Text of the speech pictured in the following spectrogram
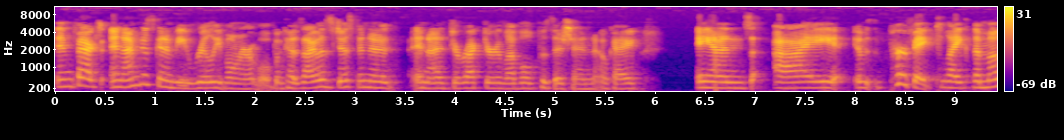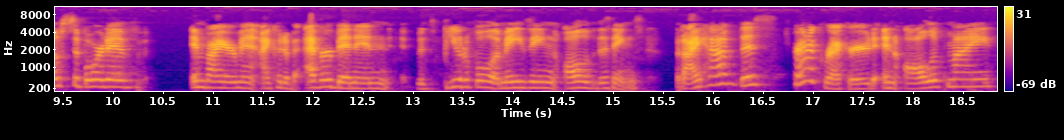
In fact, and I'm just going to be really vulnerable because I was just in a in a director level position, okay? And I it was perfect, like the most supportive environment I could have ever been in. It was beautiful, amazing, all of the things. But I have this track record in all of my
